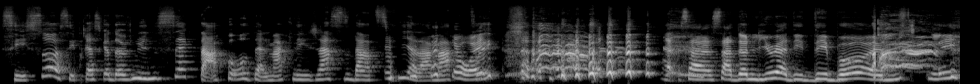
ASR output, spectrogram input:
c'est ça, c'est presque devenu une secte Apple tellement que les gens s'identifient à la marque. ça, ça, donne lieu à des débats euh, musclés.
